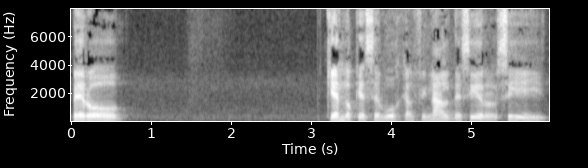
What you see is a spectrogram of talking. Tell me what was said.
Pero, ¿qué es lo que se busca al final? Decir, sí,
